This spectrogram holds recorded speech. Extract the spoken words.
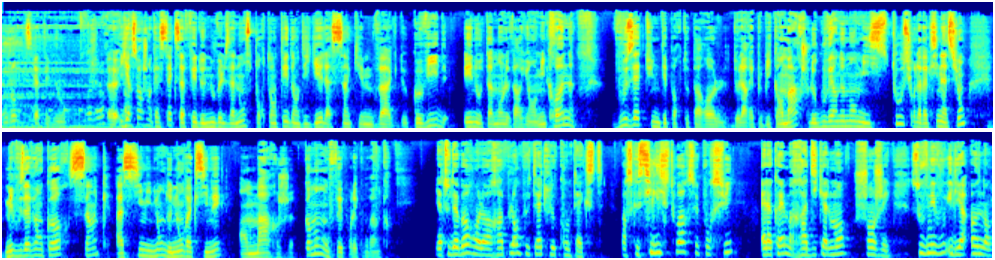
Bonjour Prisca Thévenot. Euh, hier soir, Jean Castex a fait de nouvelles annonces pour tenter d'endiguer la cinquième vague de Covid et notamment le variant Omicron. Vous êtes une des porte-paroles de La République En Marche. Le gouvernement mise tout sur la vaccination, mais vous avez encore 5 à 6 millions de non-vaccinés en marge. Comment on fait pour les convaincre? Tout d'abord en leur rappelant peut-être le contexte. Parce que si l'histoire se poursuit, elle a quand même radicalement changé. Souvenez-vous, il y a un an,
